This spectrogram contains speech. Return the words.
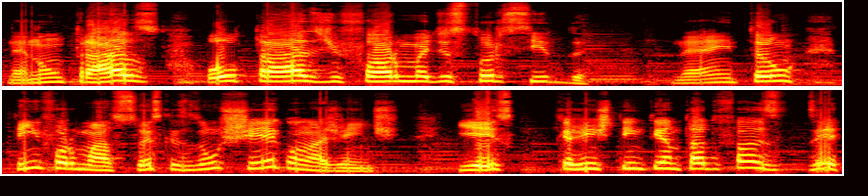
né? não traz ou traz de forma distorcida. Né? Então, tem informações que não chegam na gente. E é isso que a gente tem tentado fazer.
